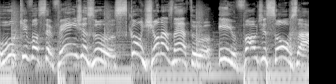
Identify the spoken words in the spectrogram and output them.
O que você vê em Jesus, com Jonas Neto e Valde Souza.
